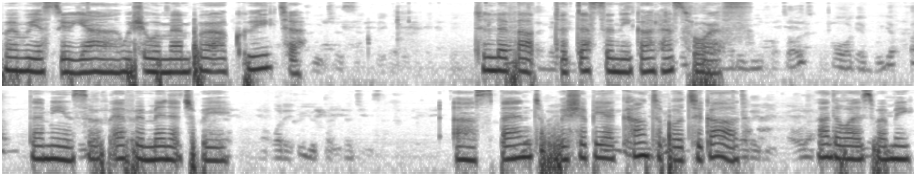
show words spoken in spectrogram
When we are still young, we should remember our Creator to live out the destiny God has for us. That means with every minute we uh, spend, we should be accountable to God. Otherwise, when we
